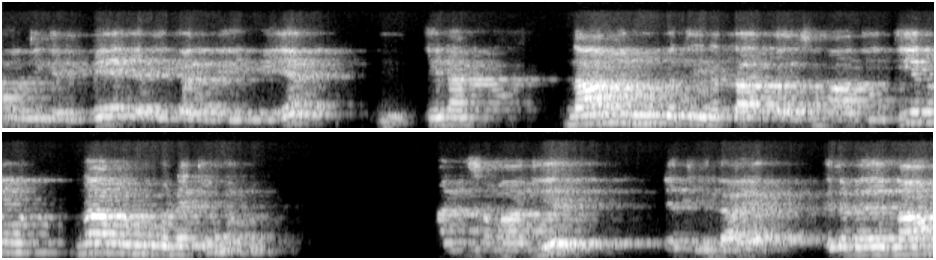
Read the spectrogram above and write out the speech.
හෝති කියන්නේ මේ ඇති කරලීමේ එනම් නාම රූප තියෙන තාක්කල් සමාධිය තියෙනවා. නාම රූප නැතිවම අන්න සමාධිය නැති වෙලා යනවා. එතකොට නාම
